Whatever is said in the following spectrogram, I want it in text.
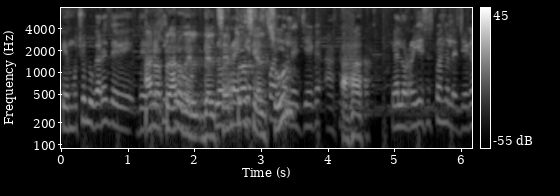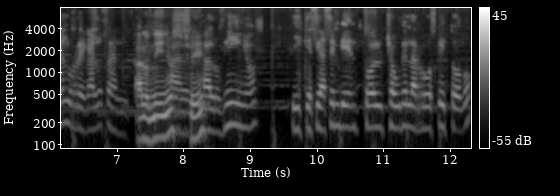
Que en muchos lugares de, de Ah, no, claro, del- del centro hacia el sur. les llega, ajá, Ajá, que a los reyes es cuando les llegan los regalos al, a los niños, al- sí. a los niños y que se hacen bien todo el show de la rosca y todo,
